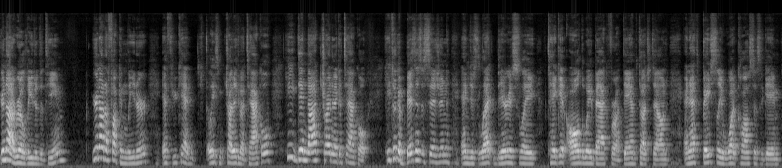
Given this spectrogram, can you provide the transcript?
You're not a real leader of the team. You're not a fucking leader if you can't at least try to making a tackle. He did not try to make a tackle. He took a business decision and just let Darius Slay take it all the way back for a damn touchdown. And that's basically what cost us the game.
